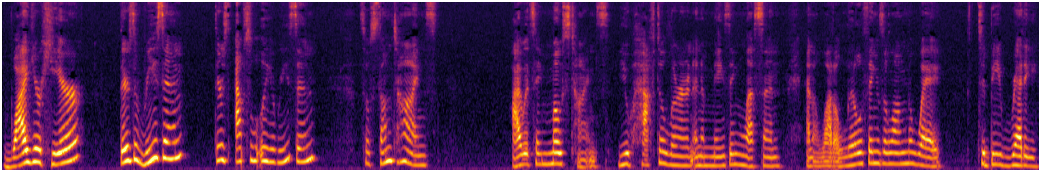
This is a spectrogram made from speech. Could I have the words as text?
why you're here, there's a reason. There's absolutely a reason. So sometimes, I would say most times, you have to learn an amazing lesson and a lot of little things along the way to be ready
